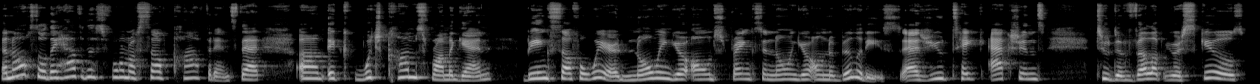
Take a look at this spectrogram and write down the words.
And also, they have this form of self confidence that um, it, which comes from again being self aware, knowing your own strengths and knowing your own abilities. As you take actions to develop your skills,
